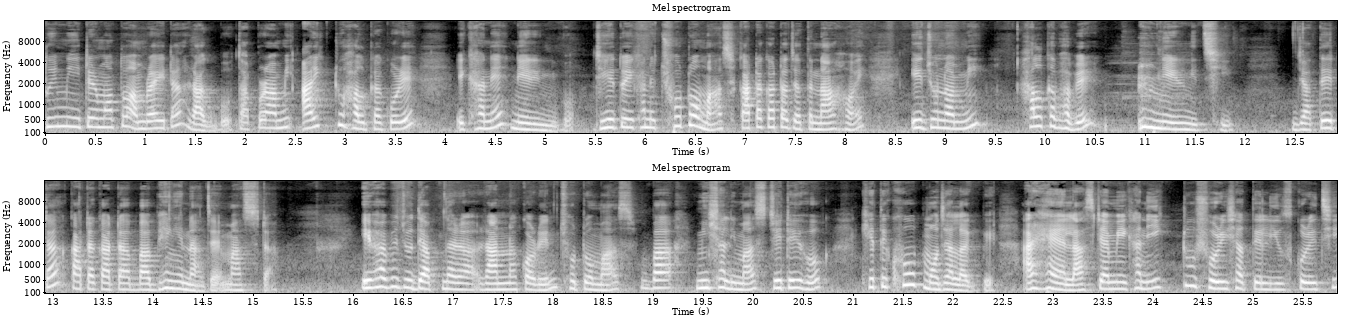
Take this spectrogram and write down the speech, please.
দুই মিনিটের মতো আমরা এটা রাখব। তারপর আমি আরেকটু হালকা করে এখানে নেড়ে নিব। যেহেতু এখানে ছোট মাছ, কাটা কাটা যাতে না হয়, এই জন্য আমি হালকাভাবে নেড়ে নিচ্ছি, যাতে এটা কাটা কাটা বা ভেঙে না যায় মাছটা। এভাবে যদি আপনারা রান্না করেন ছোট মাছ বা মিশালি মাছ, যেটাই হোক খেতে খুব মজা লাগবে। আর হ্যাঁ লাস্টে আমি এখানে একটু সরিষার তেল ইউজ করেছি।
